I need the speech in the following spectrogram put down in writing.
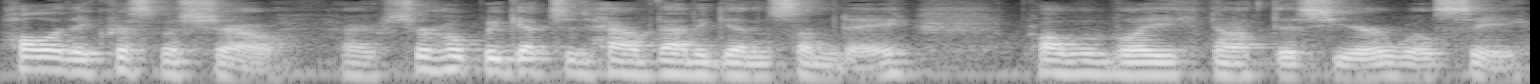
holiday Christmas show. I sure hope we get to have that again someday. Probably not this year, we'll see.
